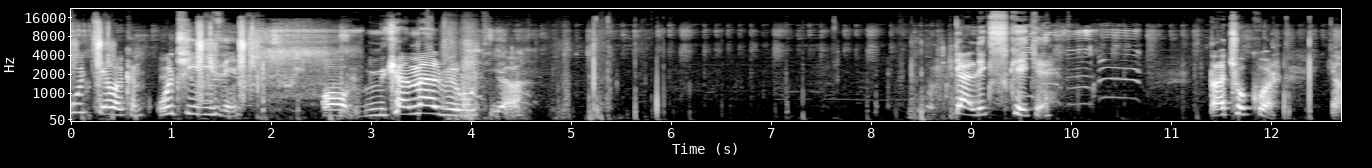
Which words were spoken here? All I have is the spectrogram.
Ultiye bakın. Ultiyi izleyin. Aa, mükemmel bir ulti ya. Geldik Sukeke. Daha çok var. Ya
